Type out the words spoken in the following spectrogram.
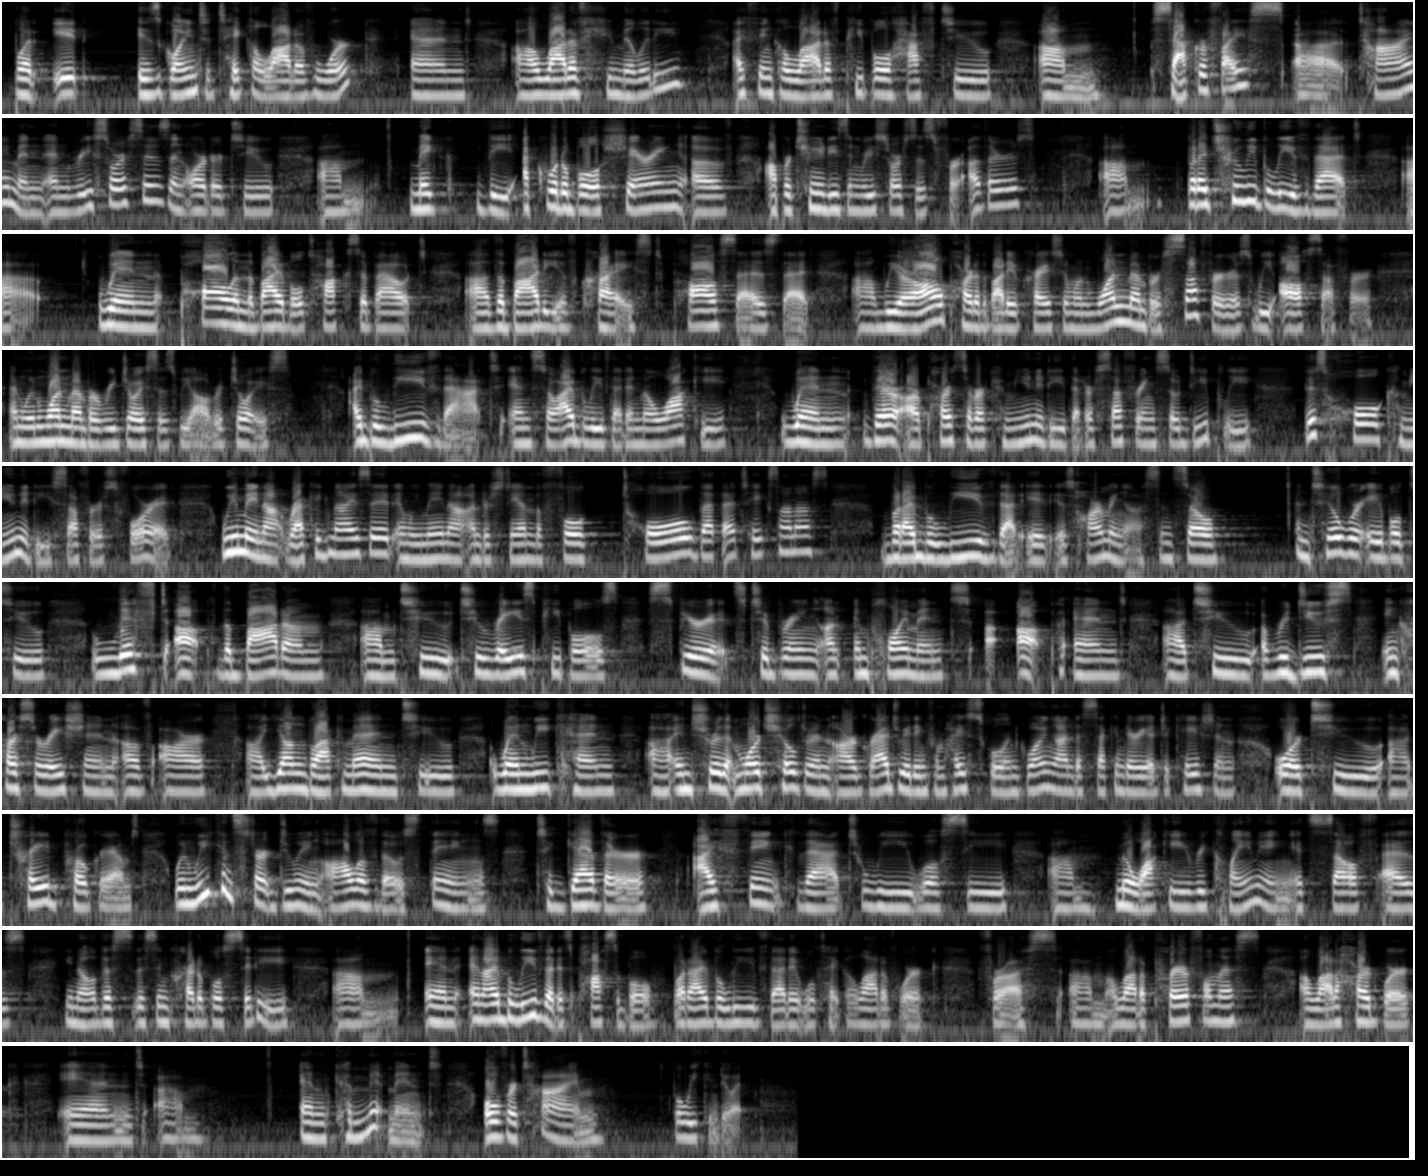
but it is going to take a lot of work and a lot of humility. I think a lot of people have to um, sacrifice uh, time and, and, resources in order to um, make the equitable sharing of opportunities and resources for others. Um, but I truly believe that uh, when Paul in the Bible talks about uh, the body of Christ, Paul says that um, we are all part of the body of Christ, and when one member suffers, we all suffer. And when one member rejoices, we all rejoice. I believe that. And so I believe that in Milwaukee, when there are parts of our community that are suffering so deeply, this whole community suffers for it. We may not recognize it and we may not understand the full toll that that takes on us, but I believe that it is harming us. And so until we're able to lift up the bottom um, to, to raise people's spirits, to bring employment uh, up, and uh, to reduce incarceration of our uh, young black men, to when we can uh, ensure that more children are graduating from high school and going on to secondary education or to uh, trade programs, when we can start doing all of those things together, I think that we will see um, Milwaukee reclaiming itself as you know this this incredible city, um, and and I believe that it's possible, but I believe that it will take a lot of work for us, um, a lot of prayerfulness, a lot of hard work, and um, and commitment over time, but we can do it.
